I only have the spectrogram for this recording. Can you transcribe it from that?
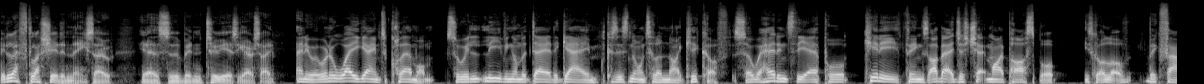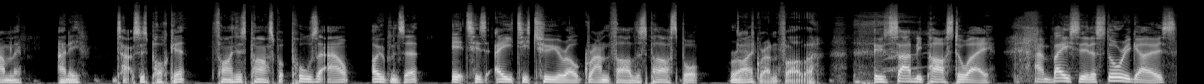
He left last year, didn't he? So, yeah, this would have been two years ago, so. Anyway, we're in a away game to Clermont. So we're leaving on the day of the game because it's not until a night kickoff. So we're heading to the airport. Kini thinks, I better just check my passport. He's got a lot of big family. And he taps his pocket, finds his passport, pulls it out, opens it. It's his 82 year old grandfather's passport, right? Dead grandfather. Who sadly passed away. And basically, the story goes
